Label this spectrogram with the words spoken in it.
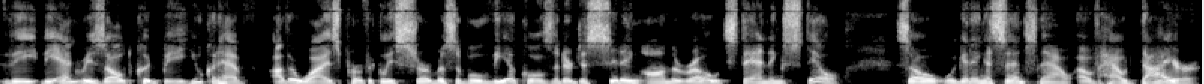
the the end result could be you could have otherwise perfectly serviceable vehicles that are just sitting on the road, standing still. So we're getting a sense now of how dire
